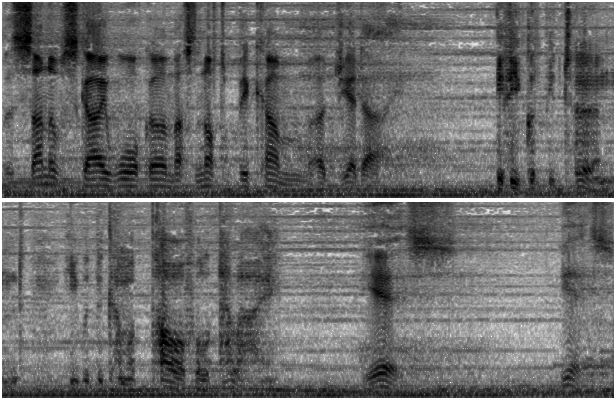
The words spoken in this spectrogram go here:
The son of Skywalker must not become a Jedi. If he could be turned, he would become a powerful ally. Yes. Yes.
